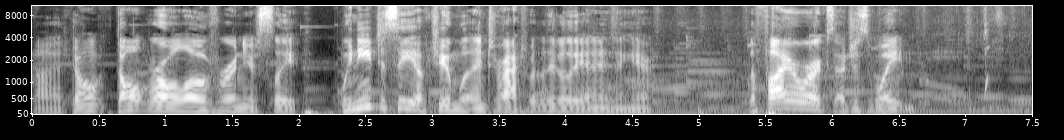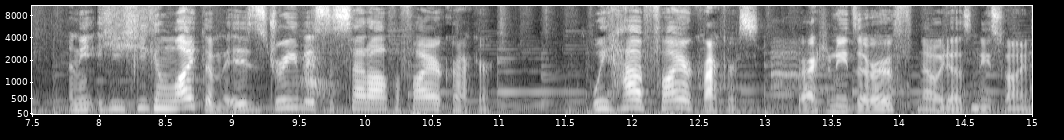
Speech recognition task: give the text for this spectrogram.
Uh, don't don't roll over in your sleep. We need to see if Jim will interact with literally anything here. The fireworks are just waiting. And he, he, he can light them. His dream is to set off a firecracker. We have firecrackers. Director needs a roof? No, he doesn't. He's fine.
